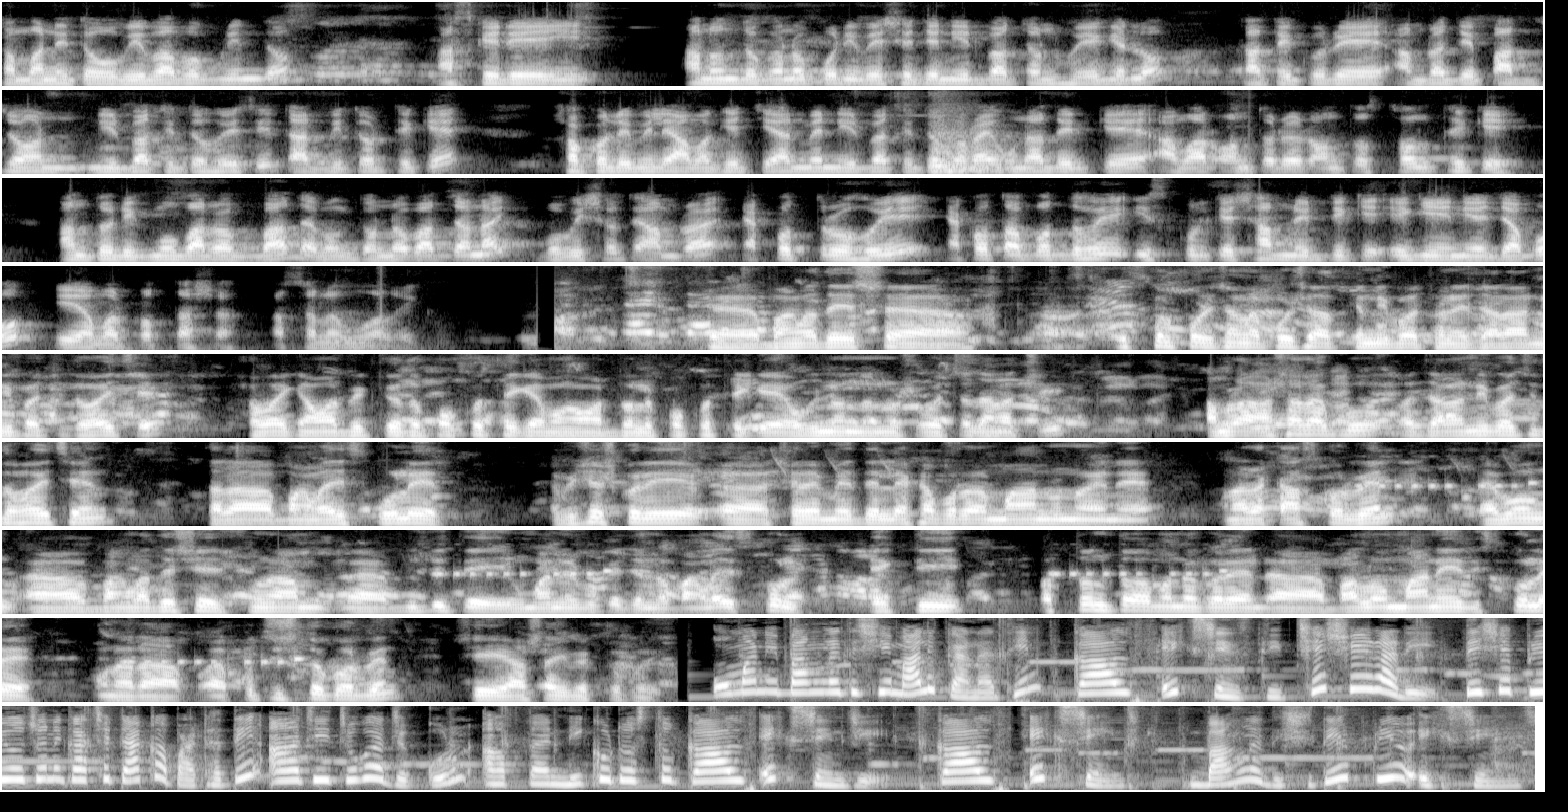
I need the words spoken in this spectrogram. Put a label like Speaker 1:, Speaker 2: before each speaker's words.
Speaker 1: সম্মানিত অভিভাবকবৃন্দ, আজকের এই আনন্দঘন পরিবেশে যে নির্বাচন হয়ে গেল, তাতে করে আমরা যে পাঁচজন নির্বাচিত হয়েছি, তার ভিতর থেকে সকলে মিলে আমাকে চেয়ারম্যান নির্বাচিত করায় ওনাদেরকে আমার অন্তরের অন্তঃস্থল থেকে আন্তরিক মোবারকবাদ এবং ধন্যবাদ জানাই। ভবিষ্যতে আমরা একত্র হয়ে, একতাবদ্ধ হয়ে স্কুলকে সামনের দিকে এগিয়ে নিয়ে যাব, এ আমার প্রত্যাশা। আসসালামু আলাইকুম।
Speaker 2: বাংলাদেশ স্কুল পরিচালনা পরিষদ আজকের নির্বাচনে যারা নির্বাচিত হয়েছে সবাইকে আমার ব্যক্তিগত পক্ষ থেকে এবং আমার দলের পক্ষ থেকে অভিনন্দন ও শুভেচ্ছা জানাচ্ছি। আমরা আশা রাখব যারা নির্বাচিত হয়েছেন তারা বাংলা স্কুলের বিশেষ করে ছেলে মেয়েদের লেখাপড়ার মান উন্নয়নে ওনারা কাজ করবেন এবং আহ, বাংলাদেশের সুনাম বৃদ্ধিতে উমানের বুকের জন্য বাংলা স্কুল একটি অত্যন্ত মনে করেন ভালো মানের স্কুলে ওনারা প্রতিষ্ঠিত করবেন। সেই আশাই ব্যক্ত করি।
Speaker 3: ওমানে বাংলাদেশি মালিকানাধীন গালফ এক্সচেঞ্জ দিচ্ছে সেরা রেট দেশে প্রিয়জনের কাছে টাকা পাঠাতে আজই যোগাযোগ করুন আপনার নিকটস্থ গালফ এক্সচেঞ্জে। গালফ এক্সচেঞ্জ, বাংলাদেশিদের প্রিয় এক্সচেঞ্জ।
